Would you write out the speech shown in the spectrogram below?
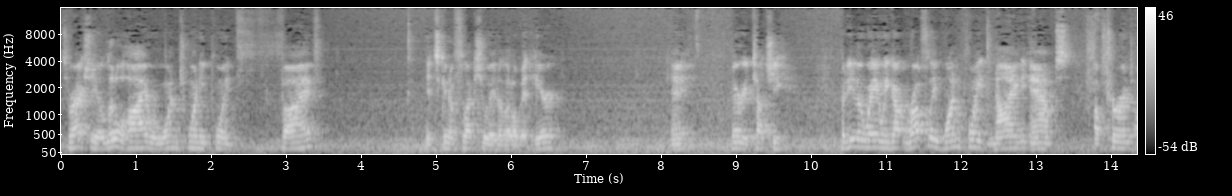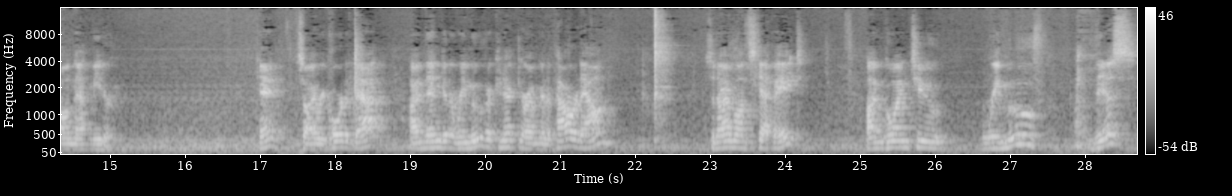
So we're actually a little high, we're 120.5. It's going to fluctuate a little bit here. Okay, very touchy. But either way, we got roughly 1.9 amps of current on that meter. Okay, so I recorded that. I'm then going to remove a connector. I'm going to power down. So now I'm on step eight. I'm going to remove this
